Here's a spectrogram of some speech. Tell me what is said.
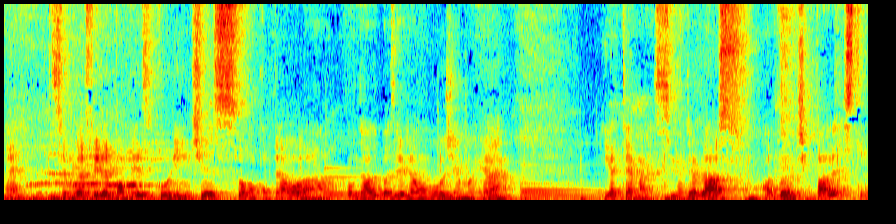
Né? Segunda-feira é Palmeiras e Corinthians. Vamos acompanhar a rodada do Brasileirão hoje e amanhã. E até mais. Grande abraço. Avante palestra.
